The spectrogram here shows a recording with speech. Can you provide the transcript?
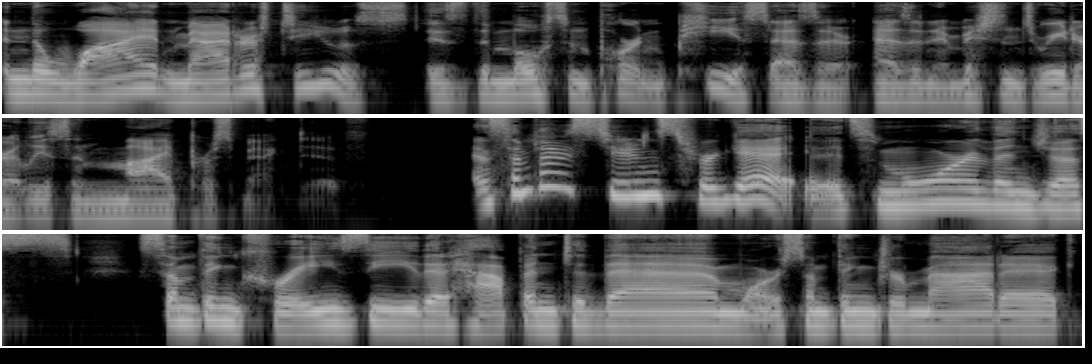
And the why it matters to you is, is the most important piece as a as an admissions reader, at least in my perspective. And sometimes students forget it's more than just something crazy that happened to them or something dramatic.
